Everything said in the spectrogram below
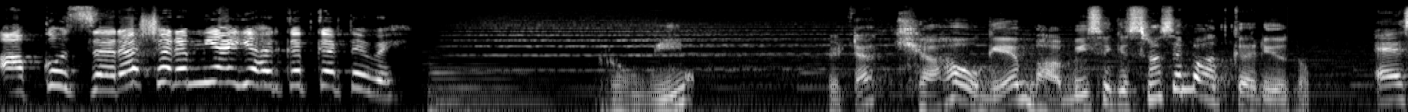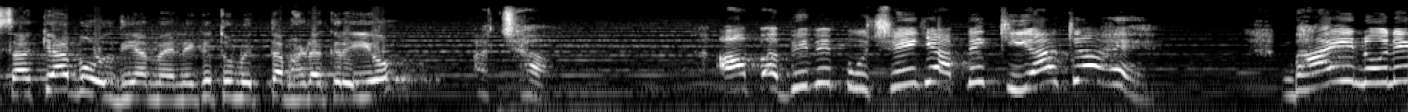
आपको जरा शर्म नहीं आई ये हरकत करते हुए? रूमी बेटा क्या हो गया? भाभी से किस तरह से बात कर रही हो तुम? ऐसा क्या बोल दिया मैंने कि तुम इतना भड़क रही हो? अच्छा आप अभी भी पूछ रहे हैं कि आपने किया क्या है? भाई इन्होंने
